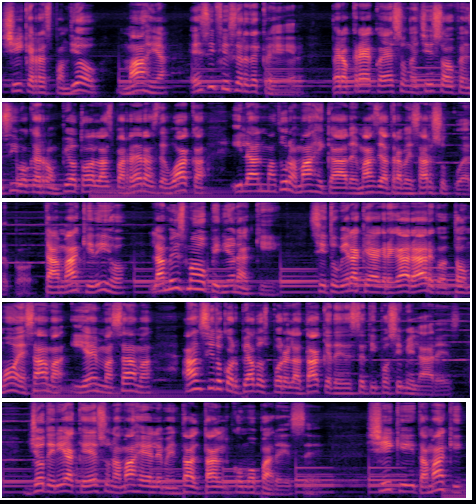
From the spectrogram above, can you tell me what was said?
Shiki respondió, magia, es difícil de creer, pero creo que es un hechizo ofensivo que rompió todas las barreras de Waka y la armadura mágica además de atravesar su cuerpo. Tamaki dijo, la misma opinión aquí. Si tuviera que agregar algo, Tomoe-sama y Emma-sama han sido golpeados por el ataque de este tipo similares. Yo diría que es una magia elemental tal como parece. Shiki y Tamaki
